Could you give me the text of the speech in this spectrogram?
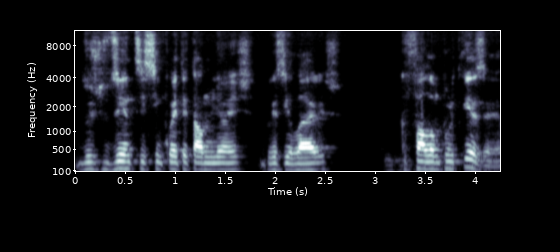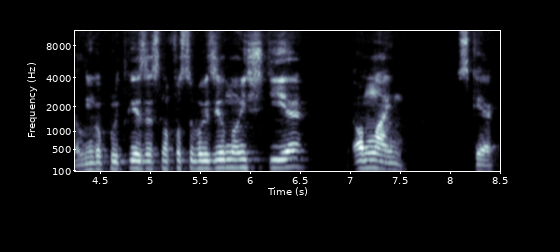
dos 250 e tal milhões de brasileiros que falam português. A língua portuguesa, se não fosse o Brasil, não existia online sequer.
